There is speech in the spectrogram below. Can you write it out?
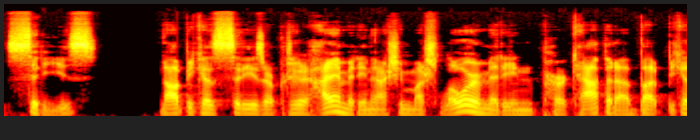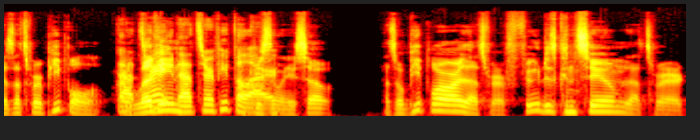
cities. Not because cities are particularly high emitting, they're actually much lower emitting per capita, but because that's where people that's are living. Right. That's where people increasingly. are. So that's where people are. That's where food is consumed. That's where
